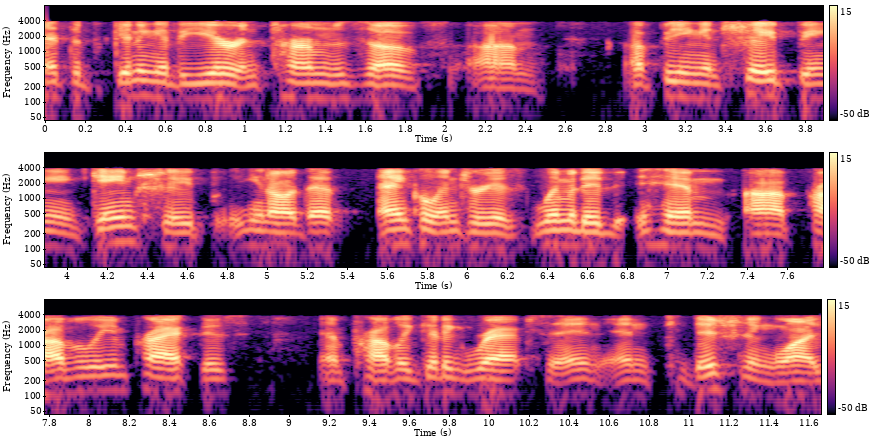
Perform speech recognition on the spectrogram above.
at the beginning of the year in terms of um, of being in shape, being in game shape. You know that ankle injury has limited him uh, probably in practice and probably getting reps and, and conditioning wise.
